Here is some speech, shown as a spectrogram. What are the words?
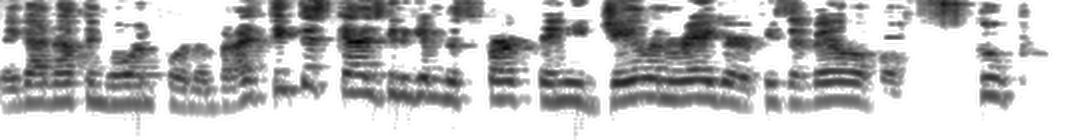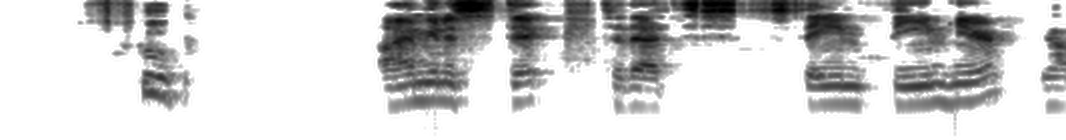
They got nothing going for them. But I think this guy's going to give them the spark they need. Jalen Reagor, if he's available, scoop, scoop. I'm going to stick to that same theme here. Yeah.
